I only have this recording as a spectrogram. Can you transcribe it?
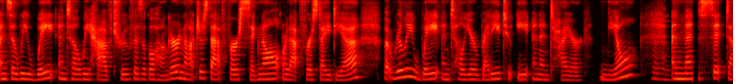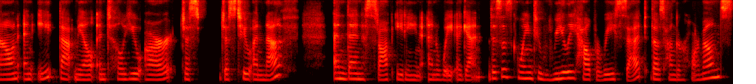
And so we wait until we have true physical hunger, not just that first signal or that first idea, but really wait until you're ready to eat an entire meal mm-hmm. and then sit down and eat that meal until you are just just to enough and then stop eating and wait again. This is going to really help reset those hunger hormones.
